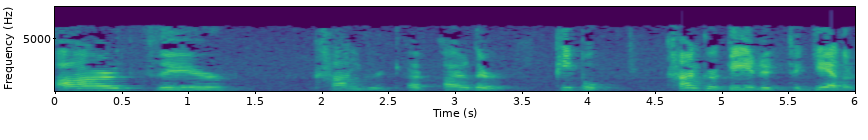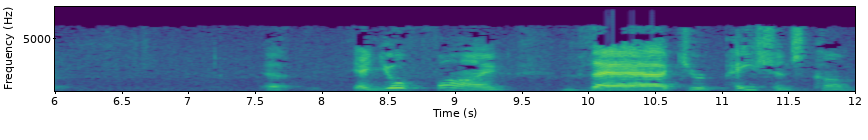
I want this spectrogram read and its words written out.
Are there congreg- uh, are there people congregated together? Uh, and you'll find that your patients come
